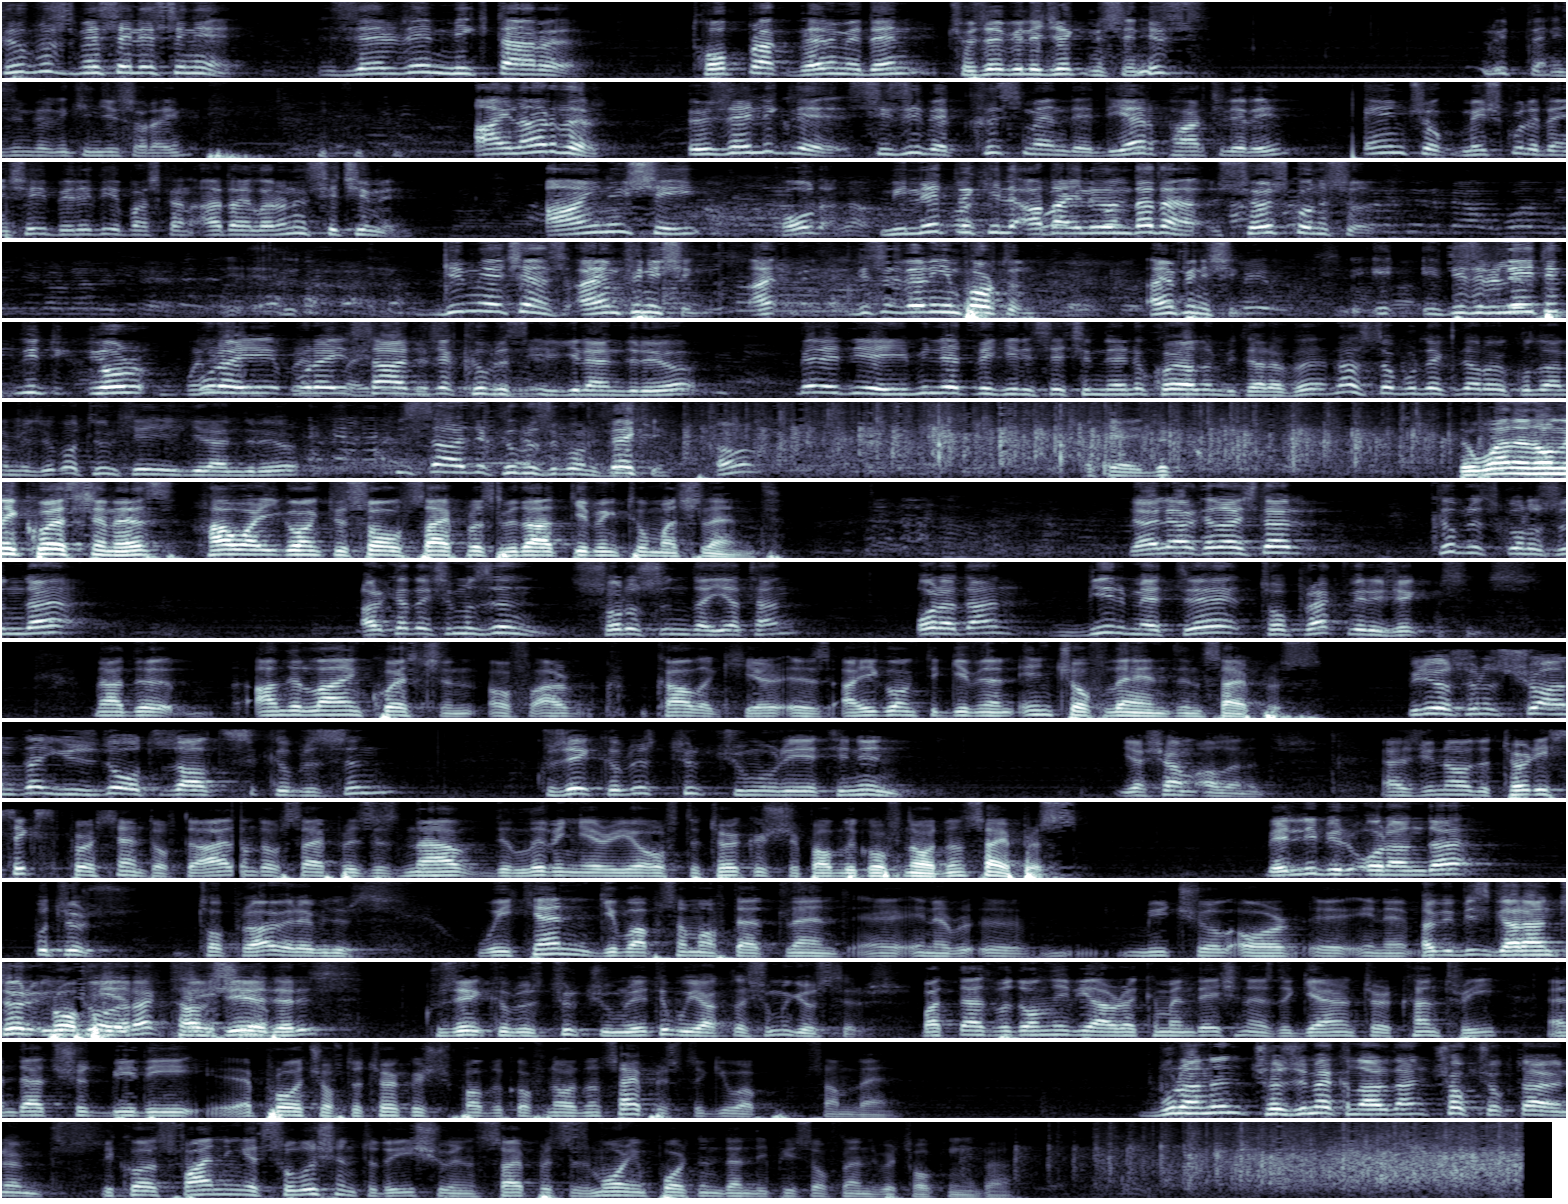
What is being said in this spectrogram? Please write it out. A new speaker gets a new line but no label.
Kıbrıs meselesini zerre miktarı toprak vermeden çözebilecek misiniz? Lütfen izin verin ikinciyi sorayım. Aylardır özellikle sizi ve kısmen de diğer partileri en çok meşgul eden şey belediye başkan adaylarının seçimi. Aynı şey hold, milletvekili adaylığında da söz konusu. Give me a chance. I am finishing. I, this is very important. I am finishing. It, it is related with your
Burayı burayı sadece Kıbrıs ilgilendiriyor. Belediyeyi, milletvekili seçimlerini koyalım bir tarafı. Nasılsa buradakiler oy kullanmayacak. O Türkiye'yi ilgilendiriyor. Biz sadece Kıbrıs'ı konuşacağız.
Peki.
Tamam?
Okay, the, the one and only question is how are you going to solve Cyprus without giving too much land?
Değerli arkadaşlar, Kıbrıs konusunda arkadaşımızın sorusunda yatan oradan bir metre toprak verecek misiniz?
Now, the underlying question of our colleague here is are you going to give an inch of land in Cyprus?
Biliyorsunuz şu anda yüzde 36'sı Kıbrıs'ın Kuzey Kıbrıs Türk Cumhuriyeti'nin yaşam alanıdır.
As you know, the 36% of the island of Cyprus is now the living area of the Turkish Republic of Northern Cyprus.
Belli bir oranda bu tür toprağı verebiliriz.
We can give up some of that land uh, in a uh, mutual or uh, in a
Tabii biz garantör ülke
Appropriate
olarak tavsiye
ratio.
ederiz. Kuzey Kıbrıs Türk Cumhuriyeti bu yaklaşımı gösterir.
But that would only be our recommendation as the guarantor country, and that should be the approach of the Turkish Republic of Northern Cyprus to give up some land.
Buranın çözüme kınardan çok çok daha önemlidir.
Because finding a solution to the issue in Cyprus is more important than the piece of land we're talking about.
